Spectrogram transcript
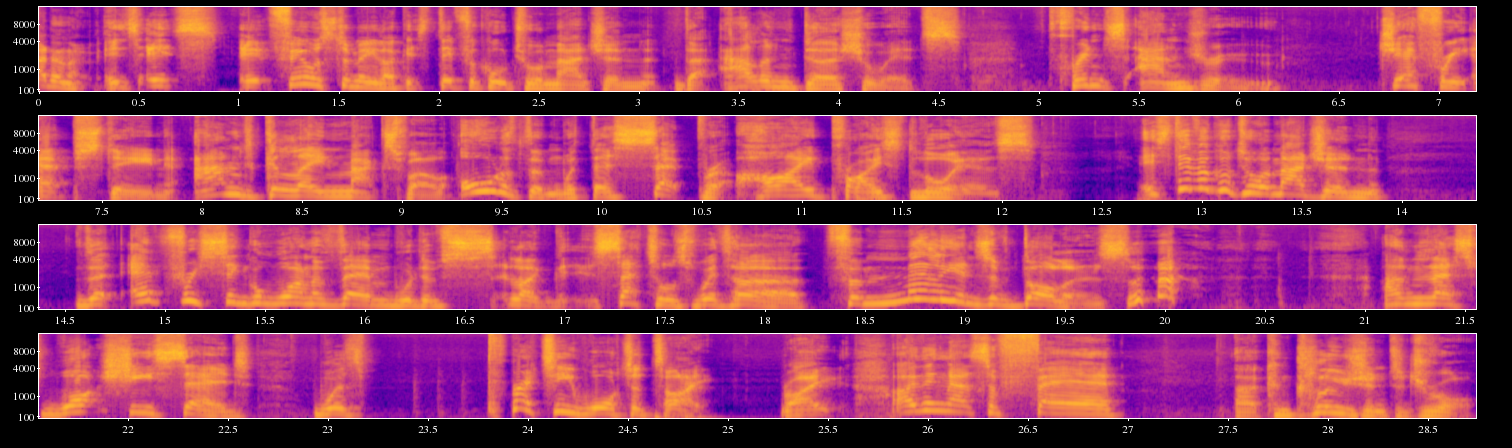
I don't know. It's it's it feels to me like it's difficult to imagine that Alan Dershowitz, Prince Andrew, Jeffrey Epstein, and Ghislaine Maxwell, all of them with their separate high priced lawyers. It's difficult to imagine that every single one of them would have like settles with her for millions of dollars unless what she said was pretty watertight right? I think that's a fair uh, conclusion to draw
